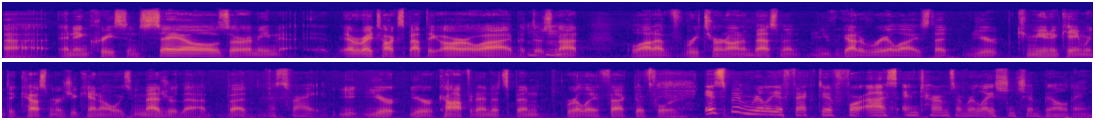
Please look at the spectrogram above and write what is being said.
uh, an increase in sales? Or I mean, everybody talks about the ROI, but Mm-hmm. there's not a lot of return on investment. You've got to realize that you're communicating with the customers. You can't always measure that, but that's right y- you're you're confident it's been really effective for you. it's been really effective for us in terms of relationship building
